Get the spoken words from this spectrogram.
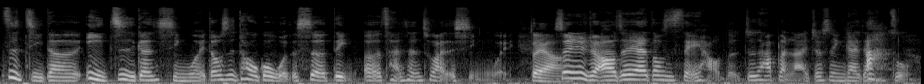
自己的意志跟行为，都是透过我的设定而产生出来的行为。对啊，所以就觉得哦，这些都是 say 好的，就是他本来就是应该这样做。啊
